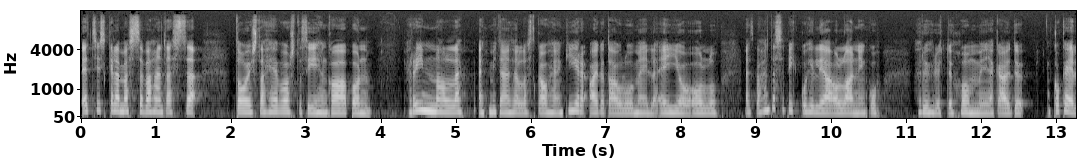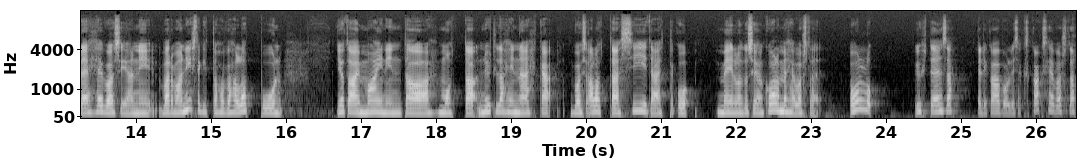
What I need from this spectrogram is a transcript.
etsiskelemässä vähän tässä toista hevosta siihen kaapon rinnalle, että mitään sellaista kauhean kiireaikataulua meillä ei ole ollut, että vähän tässä pikkuhiljaa ollaan niin kuin ryhdytty hommiin ja käyty kokeilee hevosia, niin varmaan niistäkin tuohon vähän loppuun jotain mainintaa, mutta nyt lähinnä ehkä voisi aloittaa siitä, että kun meillä on tosiaan kolme hevosta ollut yhteensä, eli kaapon lisäksi kaksi hevosta,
